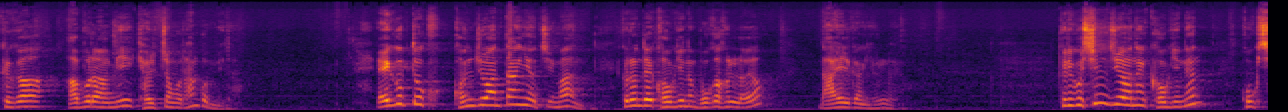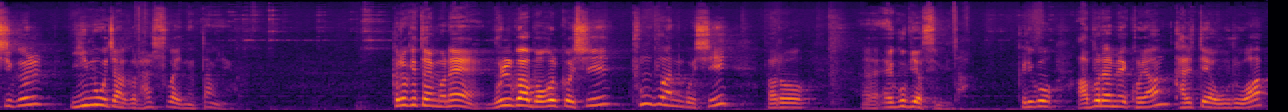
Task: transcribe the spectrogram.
그가 아브라함이 결정을 한 겁니다. 애굽도 건조한 땅이었지만 그런데 거기는 뭐가 흘러요? 나일강이 흘러요. 그리고 심지어는 거기는 곡식을 이모작을 할 수가 있는 땅이에요. 그렇기 때문에 물과 먹을 것이 풍부한 곳이 바로 애굽이었습니다. 그리고 아브라함의 고향 갈대아 우르와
